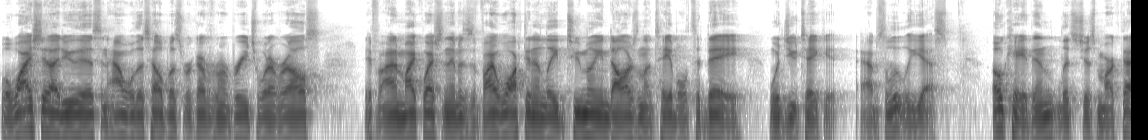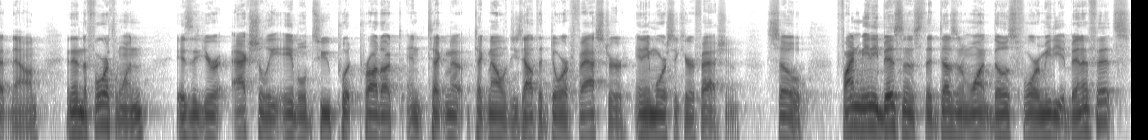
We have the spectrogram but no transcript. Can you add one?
well, why should I do this and how will this help us recover from a breach, whatever else? If I, my question to them is, if I walked in and laid $2 million on the table today, would you take it? Absolutely, yes. Okay, then let's just mark that down. And then the fourth one is that you're actually able to put product and techno- technologies out the door faster in a more secure fashion. So find me any business that doesn't want those four immediate benefits,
